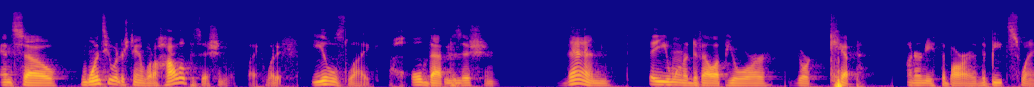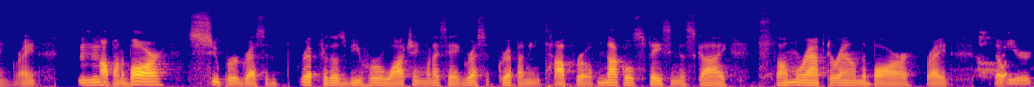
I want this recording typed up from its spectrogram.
and so once you understand what a hollow position looks like, what it feels like to hold that Mhm. position, then say you want to develop your your kip underneath the bar, the beat swing, right? Mhm. Hop on a bar, super aggressive grip. For those of you who are watching, when I say aggressive grip, I mean top row, of knuckles facing the sky, thumb wrapped around the bar, right? Oh, you're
